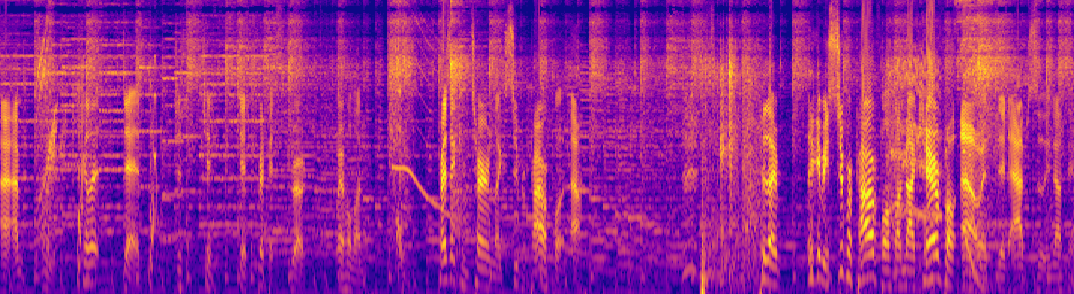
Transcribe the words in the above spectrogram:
I'm, I'm gonna kill it dead. Just, just just rip its throat. Wait, hold on. Present can turn like super powerful. Oh. Because I, it can be super powerful if I'm not careful. Oh, it did absolutely nothing.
